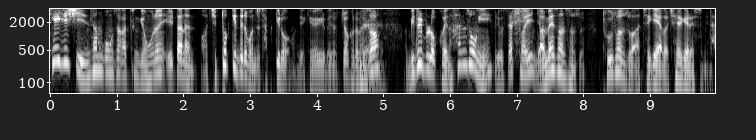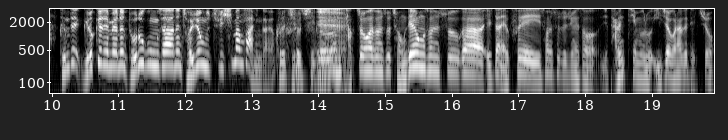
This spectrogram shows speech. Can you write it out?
KGC 인삼공사 같은 경우는 일단은 어, 집토끼들을 먼저 잡기로 이제 계획을 맺었죠. 그러면서 네. 미들 블로커인 한송이 그리고 세터인 염혜선 선수 두 선수와 재계약을 체결했습니다. 근데 이렇게 되면은 도로공사는 전력 누출이 심한 거 아닌가요? 그렇죠. 지금 예. 박정화 선수, 정대영 선수가 일단 FA 선수들 중에서 이제 다른 팀으로 이적을 하게 됐죠.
